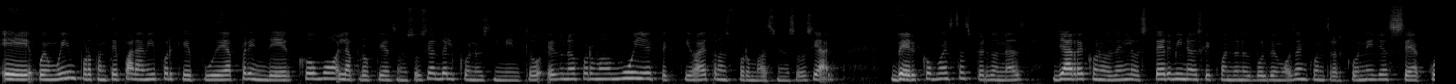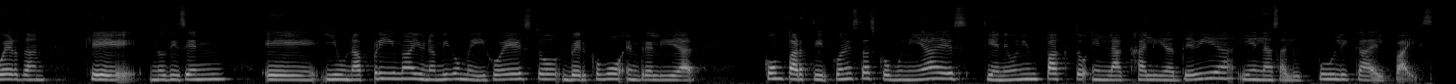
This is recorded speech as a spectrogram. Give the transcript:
eh, fue muy importante para mí porque pude aprender cómo la apropiación social del conocimiento es una forma muy efectiva de transformación social. Ver cómo estas personas ya reconocen los términos, que cuando nos volvemos a encontrar con ellos se acuerdan, que nos dicen, eh, y una prima y un amigo me dijo esto, ver cómo en realidad compartir con estas comunidades tiene un impacto en la calidad de vida y en la salud pública del país.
